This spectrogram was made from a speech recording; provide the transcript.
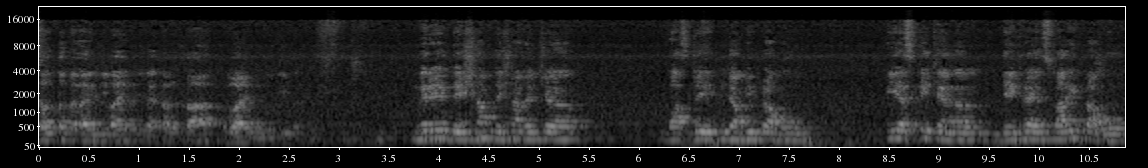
ਸਭ ਤੋਂ ਪਹਿਲਾਂ ਜੀ, ਵਾਹਿਗੁਰੂ ਜੀ ਕਾ ਖਾਲਸਾ, ਵਾਹਿਗੁਰੂ ਜੀ ਕੀ ਫਤਿਹ। ਮੇਰੇ ਦੇਸ਼ਾਂ ਵਿਦੇਸ਼ਾਂ ਵਿੱਚ ਵਸਦੇ ਪੰਜਾਬੀ ਭਰਾਵੋ ਪੀਐਸਕੇ ਚੈਨਲ ਦੇਖ ਰਹੇ ਸਾਰੇ ਭਰਾਵੋ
